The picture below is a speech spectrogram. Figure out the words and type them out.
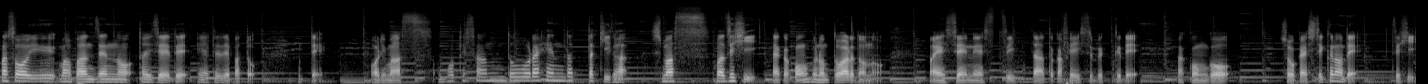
まあ、そういう、まあ、万全の体制でやってればと思っております。表参道らへんだった気がします、まあ、ぜひなんかコンフロントワールドの、まあ、SNS、Twitter とか Facebook で、まあ、今後紹介していくのでぜひ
